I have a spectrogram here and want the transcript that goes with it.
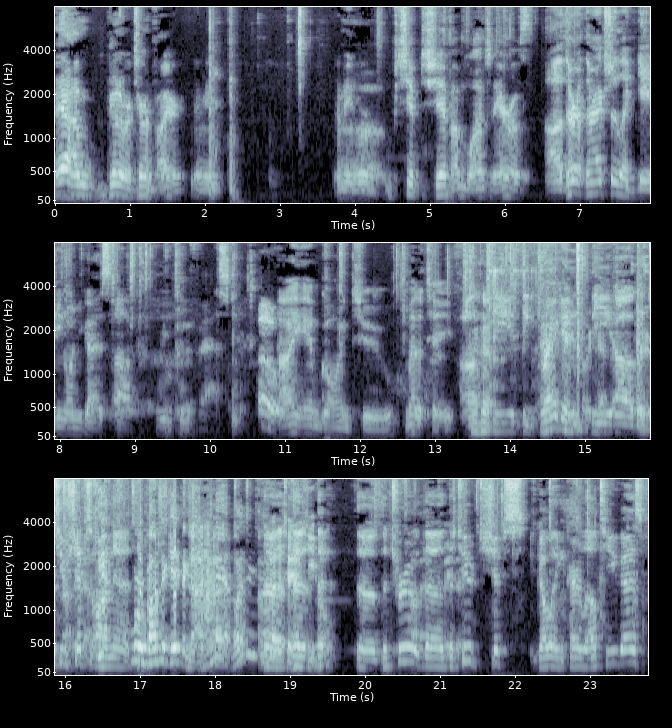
Yeah, I'm gonna return fire. I mean, I mean, we're ship to ship. I'm launching arrows. Uh, they're they're actually like gaining on you guys up really too fast. Oh, I am going to meditate. Uh, the the dragon, the uh, the two ships on the We're about to get into No, I combat. can't. What? Are I'm the, meditating the, Keyhole. the, the the true the the two ships going parallel to you guys,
